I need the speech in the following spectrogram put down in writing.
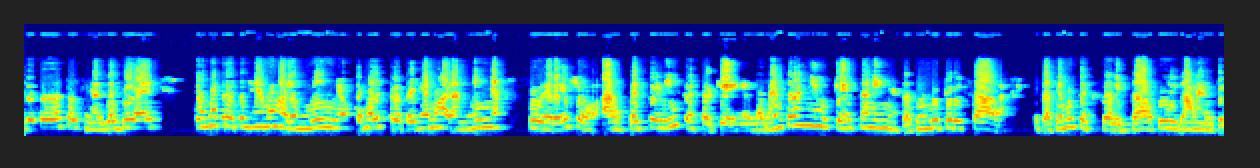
todo eso, al final del día es cómo protegemos a los niños, cómo les protegemos a las niñas su derecho a ser felices, porque en el momento en el que esta niña está siendo utilizada, está siendo sexualizada públicamente,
